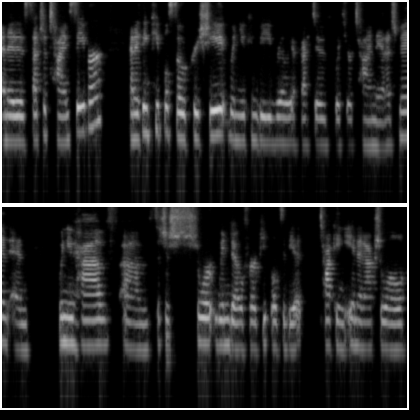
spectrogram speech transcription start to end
And it is such a time saver. And I think people so appreciate when you can be really effective with your time management. And when you have um, such a short window for people to be talking in an actual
